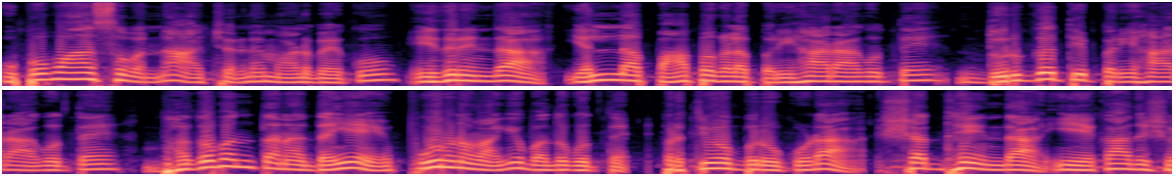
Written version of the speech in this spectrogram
ಉಪವಾಸವನ್ನ ಆಚರಣೆ ಮಾಡಬೇಕು. ಇದರಿಂದ ಎಲ್ಲ ಪಾಪಗಳ ಪರಿಹಾರ ಆಗುತ್ತೆ, ದುರ್ಗತಿ ಪರಿಹಾರ ಆಗುತ್ತೆ, ಭಗವಂತನ ದಯೆ ಪೂರ್ಣವಾಗಿ ಬದುಕುತ್ತೆ. ಪ್ರತಿಯೊಬ್ಬರೂ ಕೂಡ ಶ್ರದ್ಧೆಯಿಂದ ಈ ಏಕಾದಶಿ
